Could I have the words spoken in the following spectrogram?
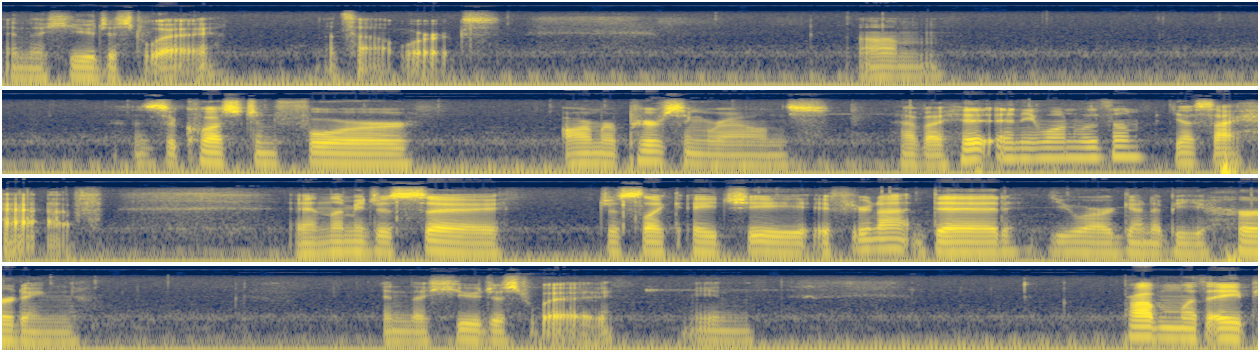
in the hugest way. That's how it works. Um, as a question for armor piercing rounds. Have I hit anyone with them? Yes, I have. And let me just say, just like HE, if you're not dead, you are going to be hurting in the hugest way. I mean, problem with AP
